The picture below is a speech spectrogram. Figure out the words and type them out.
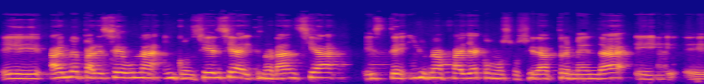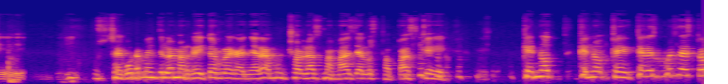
Eh, a mí me parece una inconsciencia, ignorancia este, y una falla como sociedad tremenda. Eh, eh, y pues, seguramente la Margarita regañará mucho a las mamás y a los papás que, que no, que no, que, después de esto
